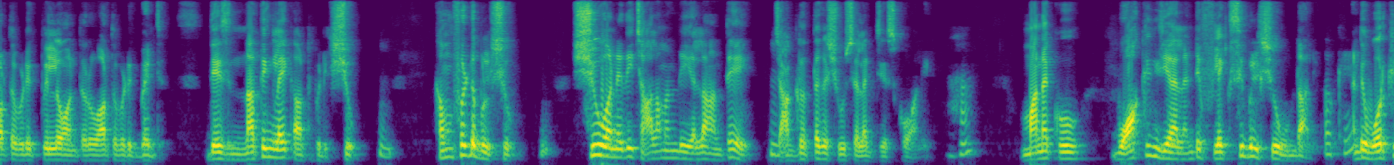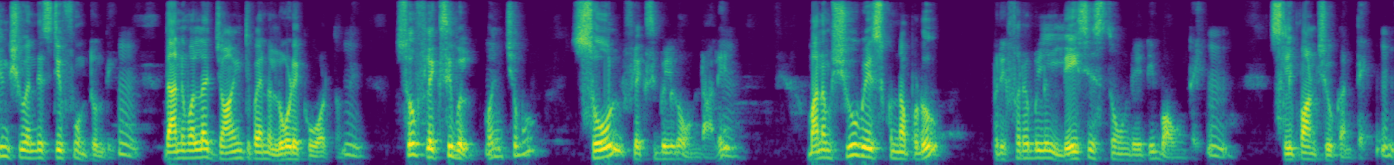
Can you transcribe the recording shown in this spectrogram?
ఆర్థోపెడిక్ పిల్లో అంటారు orthopaedic bed they is nothing like orthopaedic shoe Hmm. Comfortable shoe shoe అనేది చాలా మంది ఎలా అంటే జాగ్రత్తగా షూ సెలెక్ట్ చేసుకోవాలి Uh-huh. మనకు వాకింగ్ చేయాలంటే ఫ్లెక్సిబుల్ షూ ఉండాలి అంటే వర్కింగ్ షూ అనేది స్టిఫ్ ఉంటుంది Hmm. దానివల్ల జాయింట్ పైన లోడ్ ఎక్కువ పడుతుంది Hmm. సో ఫ్లెక్సిబుల్ కొంచెము సోల్ ఫ్లెక్సిబుల్గా ఉండాలి Hmm. మనం షూ వేసుకున్నప్పుడు ప్రిఫరబుల్లీ లేసెస్తో ఉండేటి బాగుంటాయి Hmm. స్లిప్ ఆన్ షూ కంటే Hmm.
